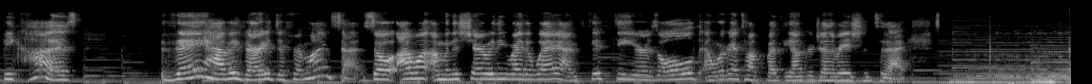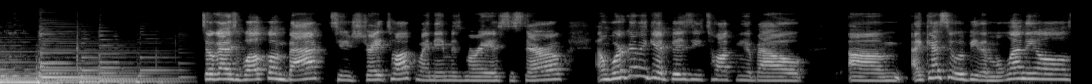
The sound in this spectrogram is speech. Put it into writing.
because they have a very different mindset. So I want I'm going to share with you right away. I'm 50 years old and we're going to talk about the younger generation today. So guys, welcome back to Straight Talk. My name is Maria Cestaro and we're going to get busy talking about um, I guess it would be the millennials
